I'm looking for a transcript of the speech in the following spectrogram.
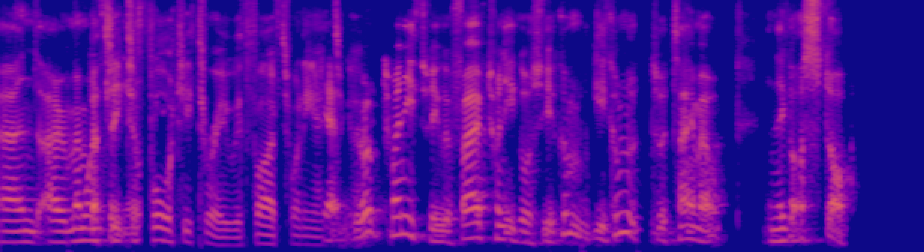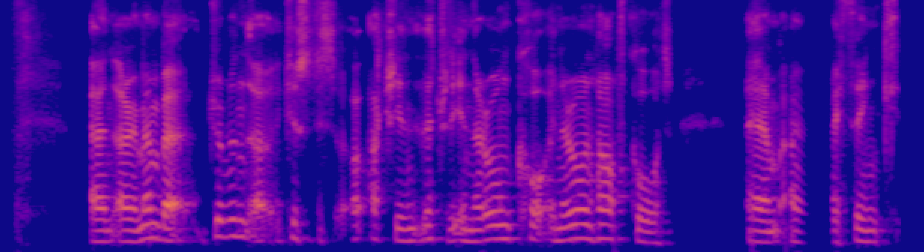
and I remember 20 thinking, to 43 with 528 yeah, to go. We're up 23 with 520 to go. So you come you come to a timeout and they got a stop. And I remember dribbling uh, just uh, actually literally in their own court, in their own half court. Um, I, I think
